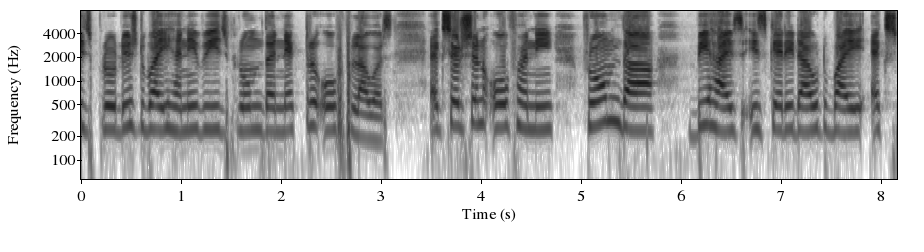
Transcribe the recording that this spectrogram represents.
is produced by honey bees from the nectar of flowers extraction of honey from the bee hive is carried out by ex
